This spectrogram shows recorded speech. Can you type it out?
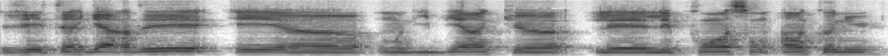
j'ai été regardé et euh, on dit bien que les, les points sont inconnus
